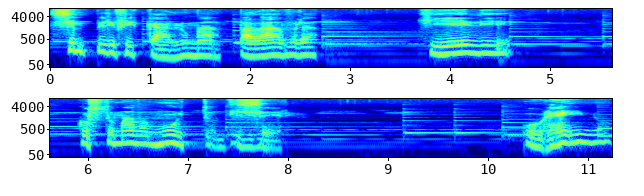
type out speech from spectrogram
simplificar numa palavra que ele costumava muito dizer: o reino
